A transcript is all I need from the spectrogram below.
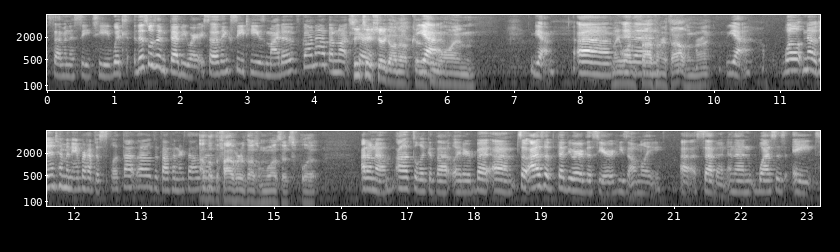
Seven is CT. Which this was in February, so I think CT's might have gone up. I'm not CT sure. CT should have gone up because Yeah. he won. Yeah. Um, He won five hundred thousand, right? Yeah. Well, no, didn't him and Amber have to split that though? The five hundred thousand. I thought the five hundred thousand was that split. I don't know. I'll have to look at that later. But um, so as of February of this year, he's only uh, seven, and then Wes is eight,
